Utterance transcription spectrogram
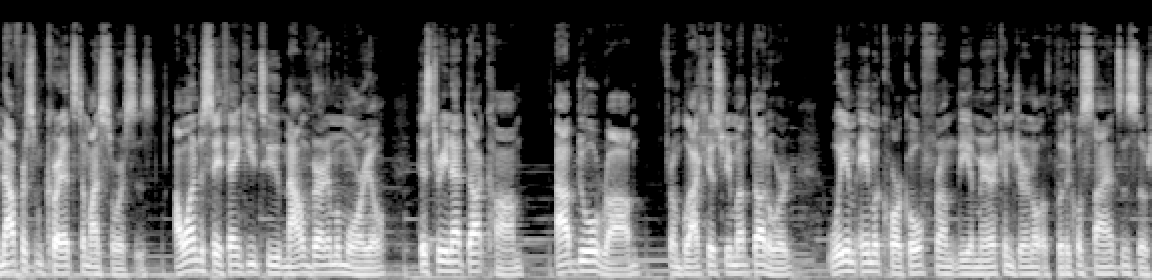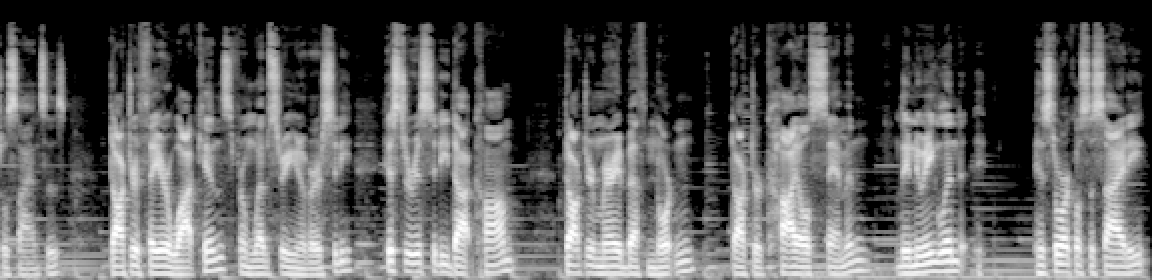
Now for some credits to my sources. I wanted to say thank you to Mount Vernon Memorial, HistoryNet.com, Abdul Rob, from blackhistorymonth.org, William A. MacCorkle from the American Journal of Political Science and Social Sciences, Dr. Thayer Watkins from Webster University, Historicity.com, Dr. Mary Beth Norton, Dr. Kyle Salmon, the New England Historical Society,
